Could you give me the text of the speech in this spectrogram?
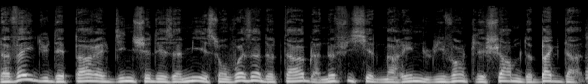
La veille du départ, elle dîne chez des amis et son voisin de table, un officier de marine, lui vante les charmes de Bagdad.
